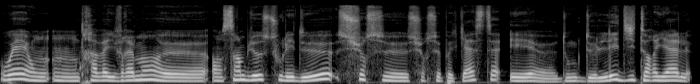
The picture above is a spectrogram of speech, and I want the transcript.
Ouais, on, travaille vraiment euh, en symbiose tous les deux sur ce, sur ce podcast, et euh, donc de l'éditorial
